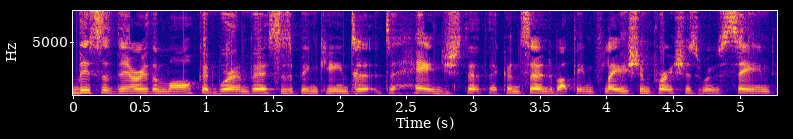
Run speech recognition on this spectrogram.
This is an area of the market where investors have been keen to, to hedge, that they're concerned about the inflation pressures we've seen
